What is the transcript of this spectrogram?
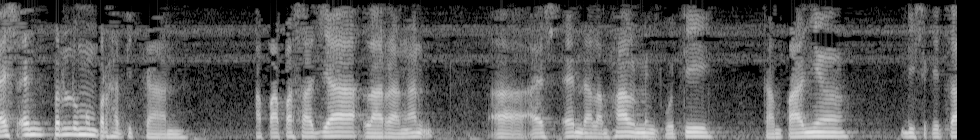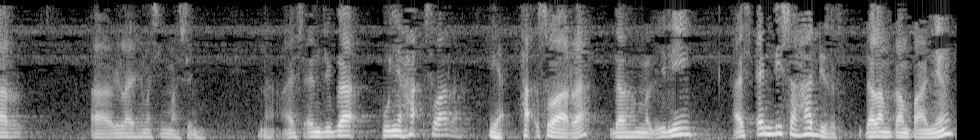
ASN perlu memperhatikan apa-apa saja larangan eh, ASN dalam hal mengikuti kampanye di sekitar wilayah masing-masing. Nah, ASN juga punya hak suara. Ya. Hak suara dalam hal ini ASN bisa hadir dalam kampanye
